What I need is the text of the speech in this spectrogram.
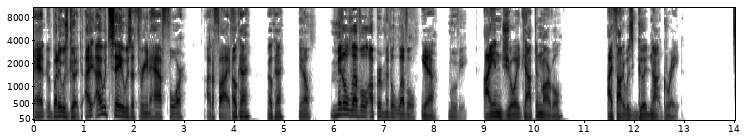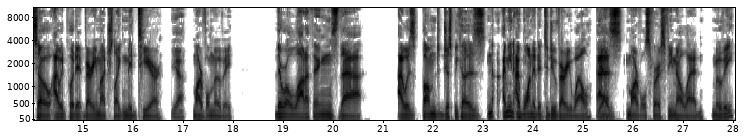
and but it was good. I I would say it was a three and a half, four out of five. Okay. Okay. You know, middle level, upper middle level Yeah. movie. I enjoyed Captain Marvel. I thought it was good, not great. So I would put it very much like mid tier Yeah. Marvel movie. There were a lot of things that I was bummed just because, I mean, I wanted it to do very well Yeah. as Marvel's first female led movie.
